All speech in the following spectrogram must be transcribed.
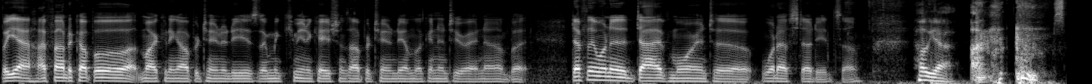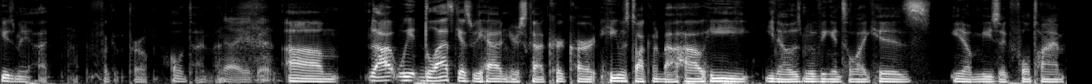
But yeah, I found a couple marketing opportunities. I mean, communications opportunity I'm looking into right now. But definitely want to dive more into what I've studied. So Hell yeah. Excuse me. I fucking throat all the time, man. no, you're good. Um, uh, we the last guest we had in here, Scott Kirkhart, he was talking about how he, you know, is moving into like his, you know, music full time.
